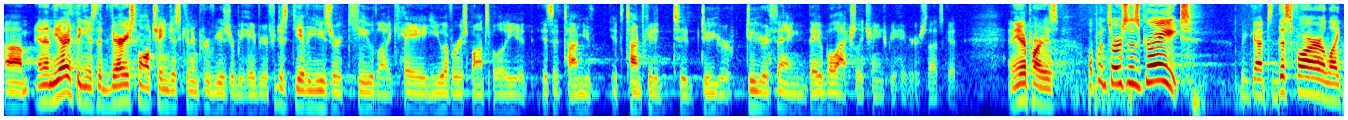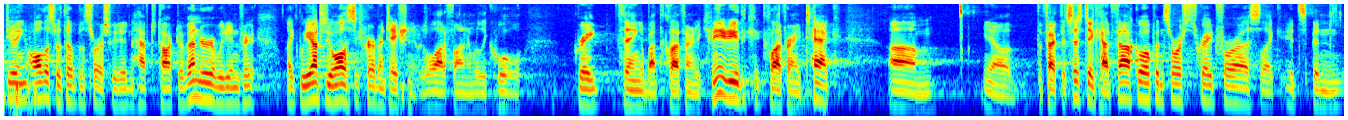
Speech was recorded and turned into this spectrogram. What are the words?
Um, and then the other thing is that very small changes can improve user behavior. If you just give a user a cue like, hey, you have a responsibility, is it time, it's time for you to, to do, your, do your thing, they will actually change behavior, so that's good. And the other part is open source is great. We got to this far, like doing all this with open source. We didn't have to talk to a vendor. We didn't, like we got to do all this experimentation. It was a lot of fun and really cool. Great thing about the Cloud Foundry community, the Cloud Foundry tech. Um, you know, the fact that Sysdig had Falco open source is great for us. Like it's been,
